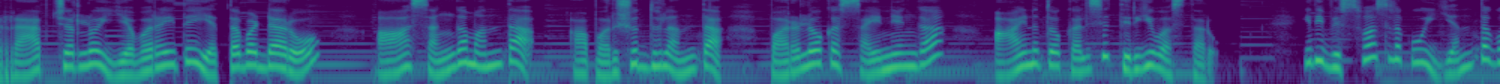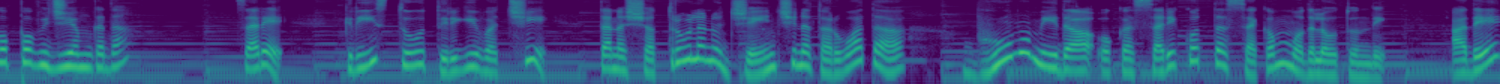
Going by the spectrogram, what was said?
ర్యాప్చర్లో ఎవరైతే ఎత్తబడ్డారో ఆ సంఘమంతా ఆ పరిశుద్ధులంతా పరలోక సైన్యంగా ఆయనతో కలిసి తిరిగి వస్తారు. ఇది విశ్వాసులకు ఎంత గొప్ప విజయం కదా! సరే క్రీస్తు తిరిగి వచ్చి తన శత్రువులను జయించిన తరువాత భూమి మీద ఒక సరికొత్త శకం మొదలవుతుంది. అదే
